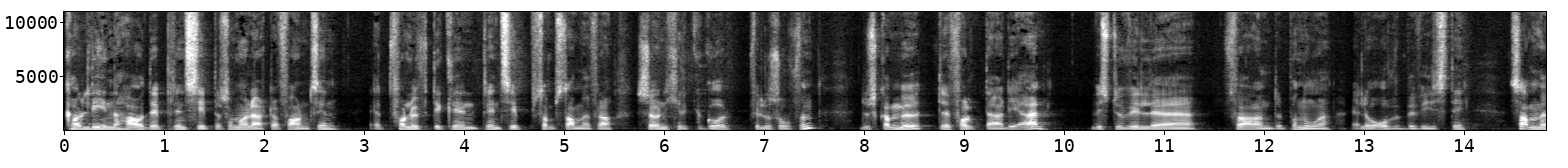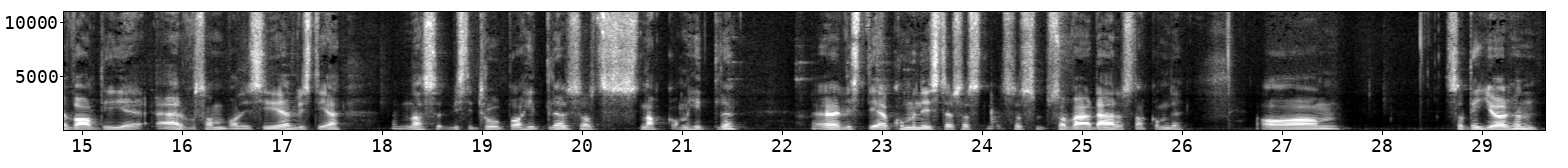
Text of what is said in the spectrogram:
Karoline har jo det prinsippet som hun har lært av faren sin. Et fornuftig prinsipp som stammer fra Søren Kirkegård, filosofen. Du skal møte folk der de er, hvis du vil eh, forandre på noe eller overbevise dem. Samme hva de er, samme hva de sier. Hvis de, er, hvis de tror på Hitler, så snakk om Hitler. Eh, hvis de er kommunister, så, så, så, vær der og snakk om det. Og, så det gjør hun.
